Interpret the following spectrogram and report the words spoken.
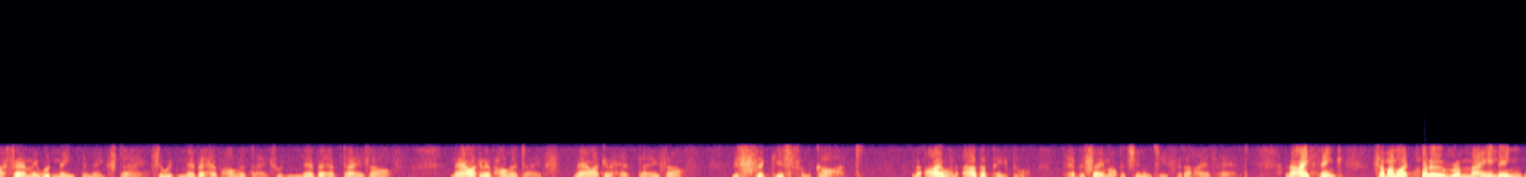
my family wouldn't eat the next day. So we'd never have holidays. We'd never have days off. Now I can have holidays. Now I can have days off. This is a gift from God. And I want other people to have the same opportunities that I have had. And I think someone like Pooh remaining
